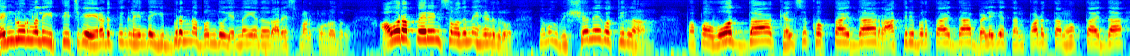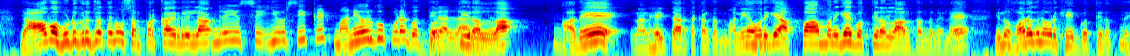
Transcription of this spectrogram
ಬೆಂಗಳೂರಿನಲ್ಲಿ ಇತ್ತೀಚೆಗೆ ಎರಡು ತಿಂಗಳ ಹಿಂದೆ ಇಬ್ಬರನ್ನ ಬಂದು ಎನ್ ಐ ಎದವರು ಅರೆಸ್ಟ್ ಮಾಡ್ಕೊಂಡೋದ್ರು. ಅವರ ಪೇರೆಂಟ್ಸು ಅದನ್ನೇ ಹೇಳಿದ್ರು. ನಮಗೆ ವಿಷಯನೇ ಗೊತ್ತಿಲ್ಲ. ಪಾಪ ಓದ್ದ ಕೆಲ್ಸಕ್ಕೆ ಹೋಗ್ತಾ ಇದ್ದ ರಾತ್ರಿ ಬರ್ತಾ ಇದ್ದ ಬೆಳಿಗ್ಗೆ ತನ್ನ ಪಾಡಕ್ಕೆ ತಾನು ಹೋಗ್ತಾ ಇದ್ದ ಯಾವ ಹುಡುಗರ ಜೊತೆನೂ ಸಂಪರ್ಕ ಇರಲಿಲ್ಲ. ಅಂದ್ರೆ ಇವ್ರ ಸೀಕ್ರೆಟ್ ಮನೆಯವ್ರಿಗೂ ಕೂಡ ಗೊತ್ತಿರಲ್ಲ ಗೊತ್ತಿರಲ್ಲ. ಅದೇ ನಾನು ಹೇಳ್ತಾ ಇರ್ತಕ್ಕಂಥದ್ದು ಮನೆಯವರಿಗೆ ಅಪ್ಪ ಅಮ್ಮನಿಗೆ ಗೊತ್ತಿರಲ್ಲ ಅಂತಂದ ಮೇಲೆ ಇನ್ನು ಹೊರಗಿನವ್ರಿಗೆ ಹೇಗೆ ಗೊತ್ತಿರುತ್ತೆ?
